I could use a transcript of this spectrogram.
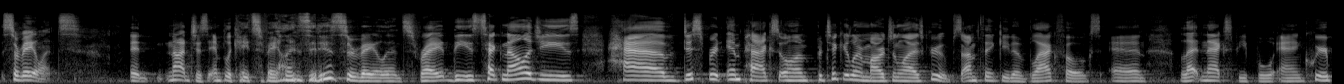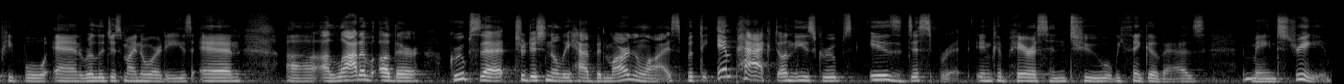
surveillance it not just implicates surveillance, it is surveillance, right? These technologies have disparate impacts on particular marginalized groups. I'm thinking of black folks and Latinx people and queer people and religious minorities and uh, a lot of other groups that traditionally have been marginalized, but the impact on these groups is disparate in comparison to what we think of as mainstream.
